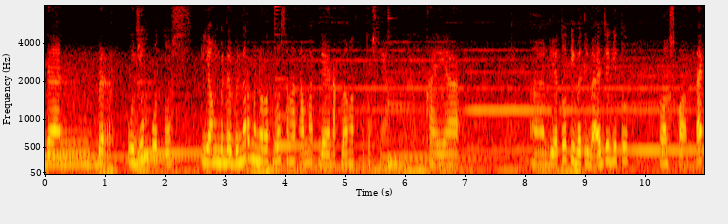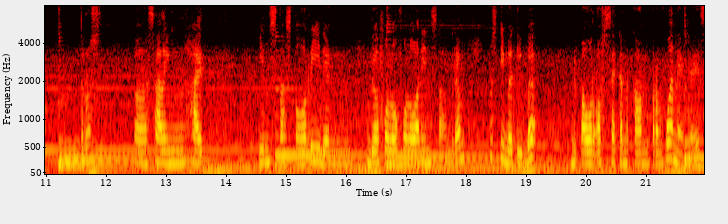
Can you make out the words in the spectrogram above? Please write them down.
Dan berujung putus yang bener-bener menurut gue sangat amat gak enak banget putusnya. Kayak uh, dia tuh tiba-tiba aja gitu lost contact terus uh, saling hide insta story dan gak follow followan instagram terus tiba-tiba the power of second account perempuan ya guys.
